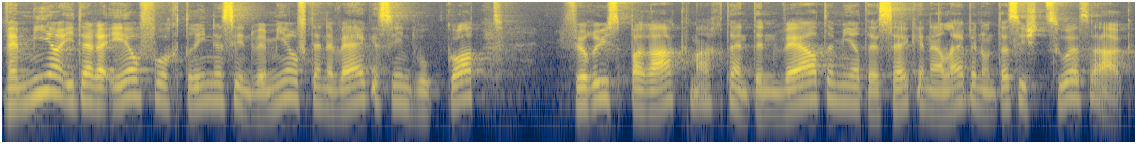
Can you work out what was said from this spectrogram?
Wenn wir in dieser Ehrfurcht drinnen sind, wenn wir auf diesen Wegen sind, wo Gott für uns parat gemacht hat, dann werden wir den Segen erleben. Und das ist die Zusage.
